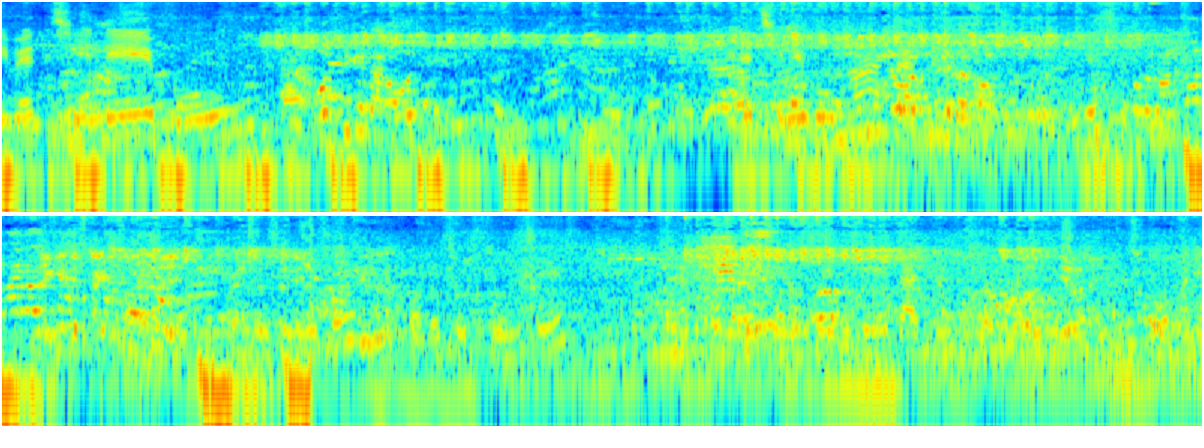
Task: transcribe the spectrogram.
এবার ছেলে বউ। এটা ছেলে বৌমা তারপরে ফটোশ্যুট চলছে। মানে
